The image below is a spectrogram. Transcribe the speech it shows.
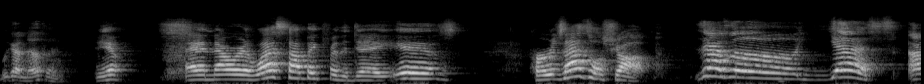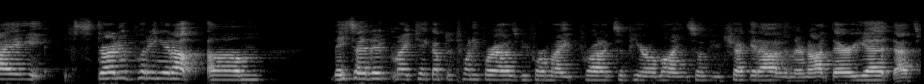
We got nothing. Yep. And now our last topic for the day is her Zazzle shop. Zazzle! Yes! I started putting it up. Um, they said it might take up to 24 hours before my products appear online, so if you check it out and they're not there yet, that's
